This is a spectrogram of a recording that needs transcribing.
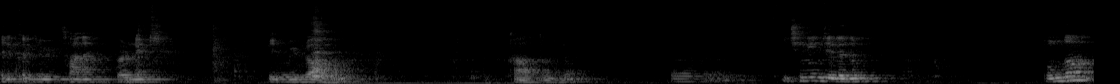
Flickr gibi bir tane örnek bir mühre aldım. Kanatlı mühre. Ee, içini inceledim. Bunda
